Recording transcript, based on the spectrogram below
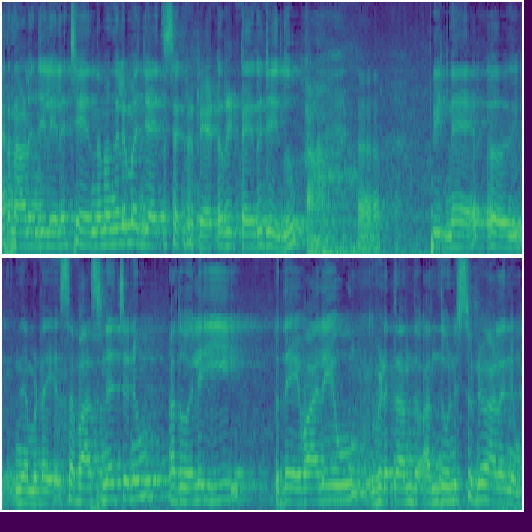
എറണാകുളം ജില്ലയിലെ ചേന്ദമംഗലം പഞ്ചായത്ത് സെക്രട്ടറി ആയിട്ട് റിട്ടയർ ചെയ്തു. പിന്നെ നമ്മുടെ സബാസിനച്ചനും അതുപോലെ ഈ ദേവാലയവും ഇവിടുത്തെ അന്തോ അന്തോണി സുനുവാളനും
